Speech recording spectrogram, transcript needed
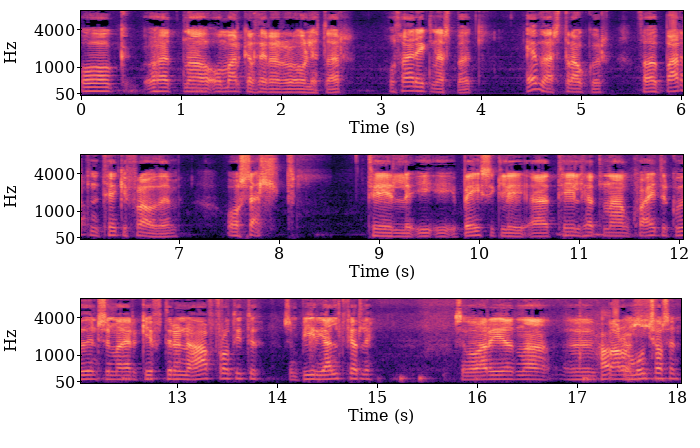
og, og, hérna, og margar þeirra eru óléttar og þær eignast börn. Ef það er strákur þá er barnið tekið frá þeim og selt til í, í, basically uh, til hérna, hvað heitir guðin sem er giftur henni Afrodítu sem býr í eldfjalli sem var í hérna uh, Baron. Munchausen.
